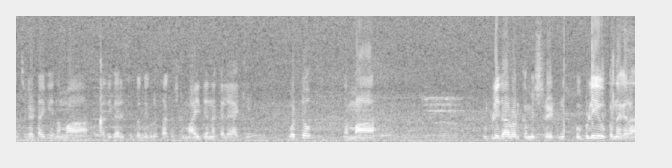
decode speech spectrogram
ಅಚ್ಚುಕಟ್ಟಾಗಿ ನಮ್ಮ ಅಧಿಕಾರಿ ಸಿಬ್ಬಂದಿಗಳು ಸಾಕಷ್ಟು ಮಾಹಿತಿಯನ್ನು ಕಲೆ ಹಾಕಿ, ಒಟ್ಟು ನಮ್ಮ ಹುಬ್ಳಿ ಧಾರವಾಡ ಕಮಿಷನರೇಟ್ನ ಹುಬ್ಳಿ ಉಪನಗರ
